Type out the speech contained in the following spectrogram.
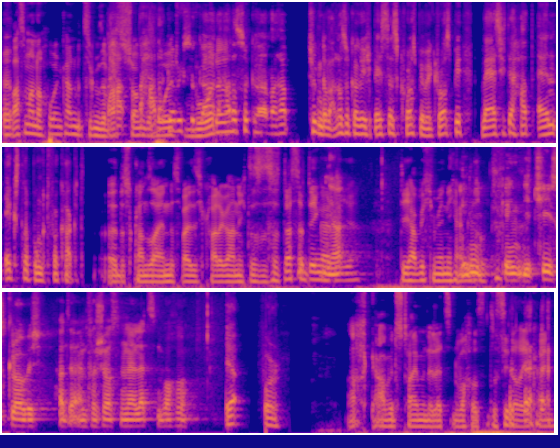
Ja. Was man noch holen kann, beziehungsweise was hat- schon da hat er, geholt glaub ich, sogar, Da hat er wurde. sogar, war er, Entschuldigung, da war er sogar ich, besser als Crosby, weil Crosby weiß ich, der hat einen Extrapunkt verkackt. Äh, das kann sein, das weiß ich gerade gar nicht. Das, ist, das sind Dinge, Ja. die, die habe ich mir nicht Gegen, angeguckt. gegen die Chiefs, glaube ich, hat er einen verschossen in der letzten Woche. Ja, voll. Ach, Garbage Time in der letzten Woche, das interessiert doch eh keinen.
